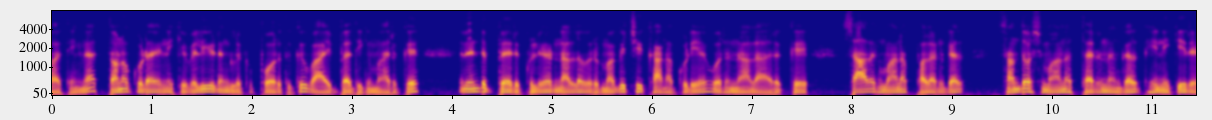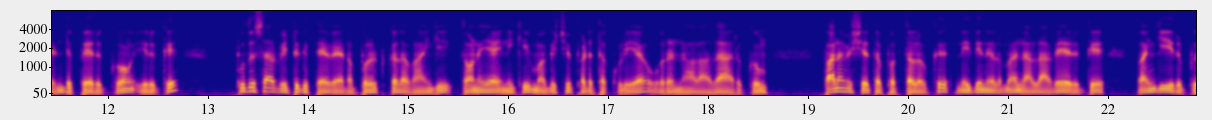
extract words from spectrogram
பார்த்தீங்கன்னா தனக்கூட இன்றைக்கி வெளியிடங்களுக்கு போகிறதுக்கு வாய்ப்பு அதிகமாக இருக்குது ரெண்டு பேருக்குள்ளேயும் நல்ல ஒரு மகிழ்ச்சி காணக்கூடிய ஒரு நாளாக இருக்குது சாதகமான பலன்கள் சந்தோஷமான தருணங்கள் இன்றைக்கி ரெண்டு பேருக்கும் இருக்குது புதுசாக வீட்டுக்கு தேவையான பொருட்களை வாங்கி துணையை இன்றைக்கி மகிழ்ச்சிப்படுத்தக்கூடிய ஒரு நாளாக தான் இருக்கும். பண விஷயத்தை பொறுத்தளவுக்கு நிதி நிலைமை நல்லாவே இருக்குது வங்கி இருப்பு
